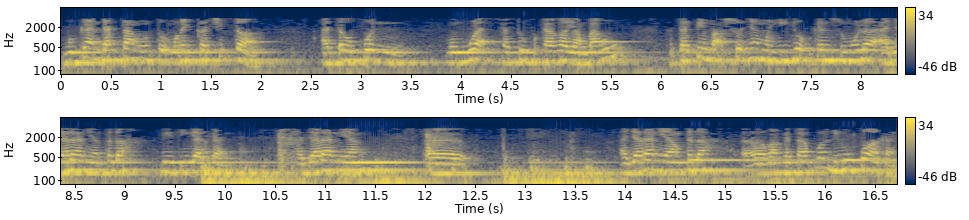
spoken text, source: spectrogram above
Bukan datang untuk mereka cipta ataupun membuat satu perkara yang baru, tetapi maksudnya menghidupkan semula ajaran yang telah ditinggalkan. Ajaran yang uh, ajaran yang telah uh, orang kata apa dilupakan.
